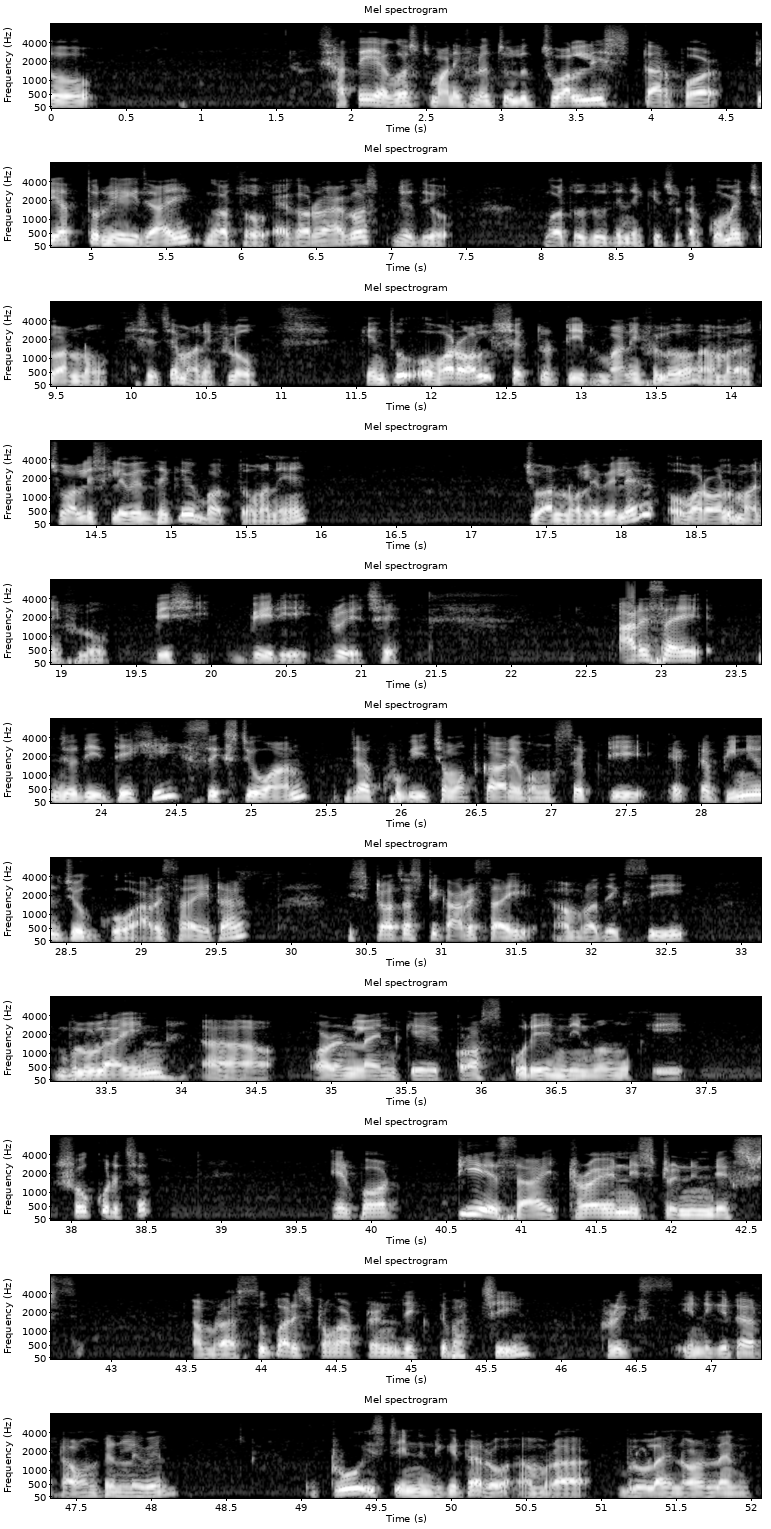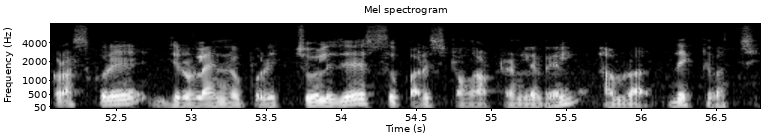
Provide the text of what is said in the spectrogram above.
সাতই আগস্ট মানি ফ্লো ছিল চুয়াল্লিশ, তারপর তিয়াত্তর হয়ে যায় গত এগারো আগস্ট, যদিও গত দুদিনে কিছুটা কমে চুয়ান্ন এসেছে মানি ফ্লো কিন্তু ওভারঅল সেক্টরটির মানি ফ্লো আমরা চুয়াল্লিশ লেভেল থেকে বর্তমানে চুয়ান্ন লেভেলে ওভারঅল মানি ফ্লো বেশি বেড়ে রয়েছে। আরএসআই যদি দেখি সিক্সটি ওয়ান যা খুবই চমৎকার এবং সেফটি একটা বিনিয়োগযোগ্য আরএসআই এটা। স্টচাস্টিক আরএসআই আমরা দেখছি ব্লু লাইন অরেঞ্জ লাইনকে ক্রস করে নিম্নমুখী শো করেছে। এরপর টিএসআই ট্রেন স্ট্রেন ইন্ডেক্স আমরা সুপার স্ট্রং আপ ট্রেন দেখতে পাচ্ছি। TRIX indicator down ten level true strength ইন্ডিকেটারও আমরা blue line orange line cross করে জিরো লাইনের উপরে চলে যেয়ে super strong up trend level আমরা দেখতে পাচ্ছি।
